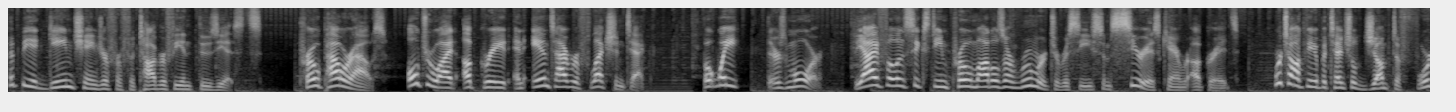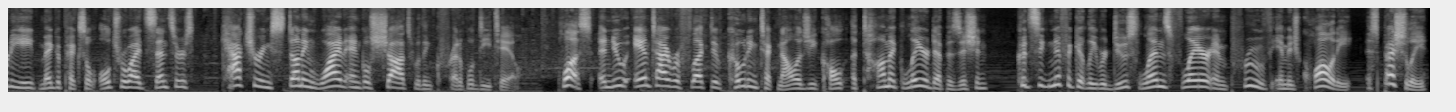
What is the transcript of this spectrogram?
could be a game changer for photography enthusiasts. Pro Powerhouse, ultra-wide upgrade, and anti-reflection tech. But wait, there's more. The iPhone 16 Pro models are rumored to receive some serious camera upgrades. We're talking a potential jump to 48 megapixel ultra-wide sensors, capturing stunning wide-angle shots with incredible detail. Plus, a new anti-reflective coating technology called atomic layer deposition could significantly reduce lens flare and improve image quality, especially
